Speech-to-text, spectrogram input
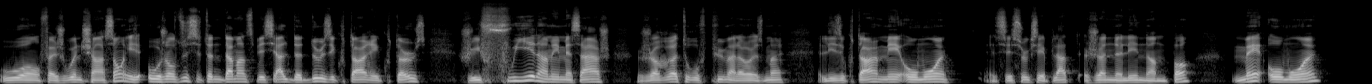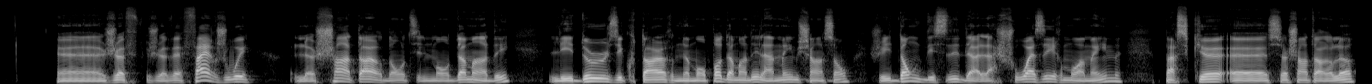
où on fait jouer une chanson. Et aujourd'hui, c'est une demande spéciale de deux écouteurs et écouteuses. J'ai fouillé dans mes messages, je retrouve plus malheureusement les écouteurs, mais au moins, c'est sûr que c'est plate, je ne les nomme pas, mais au moins, euh, je, vais faire jouer le chanteur dont ils m'ont demandé. Les deux écouteurs ne m'ont pas demandé la même chanson. J'ai donc décidé de la choisir moi-même parce que euh, ce chanteur-là,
